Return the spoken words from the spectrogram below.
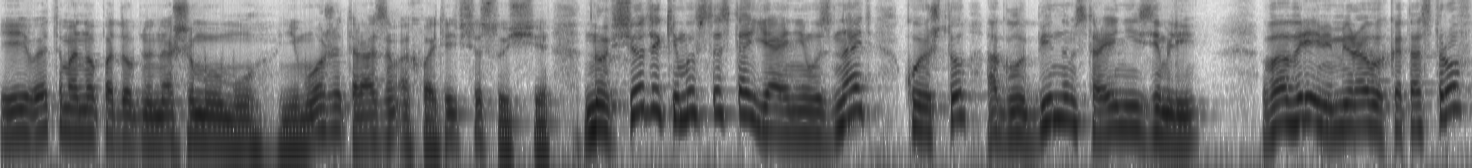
и в этом оно, подобно нашему уму, не может разом охватить все сущее. Но все-таки мы в состоянии узнать кое-что о глубинном строении Земли. Во время мировых катастроф,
